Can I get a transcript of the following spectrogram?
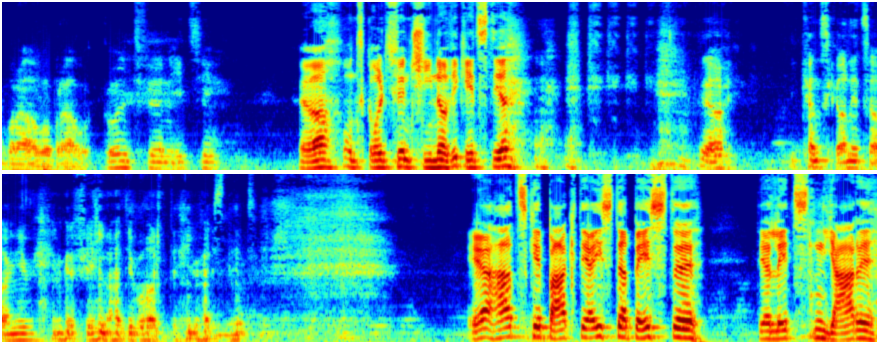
bravo, bravo. Gold für den Itzi. Ja, und Gold für den Chino. Wie geht's dir? ja, ich kann es gar nicht sagen. Ich, mir fehlen auch die Worte. Ich weiß nicht. Er hat's gepackt. Er ist der Beste der letzten Jahre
